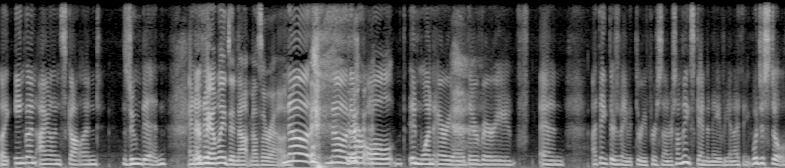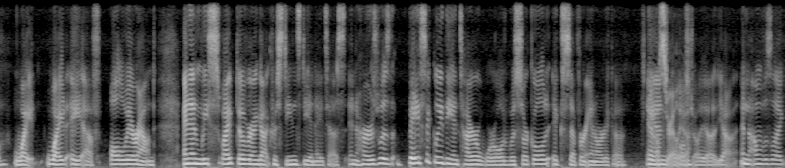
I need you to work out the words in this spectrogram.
like England, Ireland, Scotland zoomed in, and Your think family did not mess around. No, no, they were all in one area. They're very, and I think there's maybe three percent or something Scandinavian. I think, which is still white, white AF all the way around. And then we swiped over and got Christine's DNA test, and hers was basically the entire world was circled except for Antarctica And Australia. Australia, yeah. And I was like.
